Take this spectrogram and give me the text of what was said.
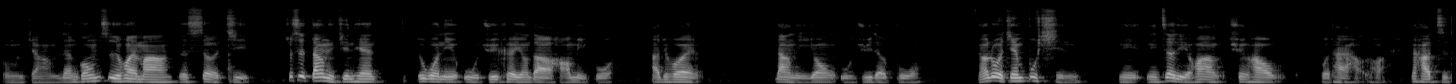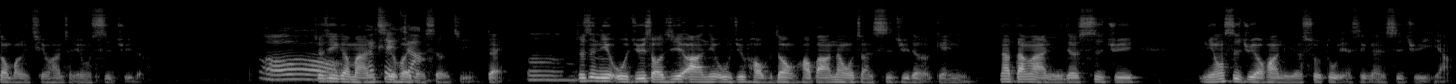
我们讲人工智慧吗？的设计，就是当你今天如果你五 G 可以用到毫米波，它就会让你用五 G 的波，然后如果今天不行，你你这里的话讯号不太好的话，那它自动帮你切换成用四 G 的，哦，就是一个蛮智慧的设计。对，嗯，就是你五 G 手机啊，你五 G 跑不动，好吧，那我转四 G 的给你。那当然，你的四 G，你用四 G 的话，你的速度也是跟四 G 一样。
